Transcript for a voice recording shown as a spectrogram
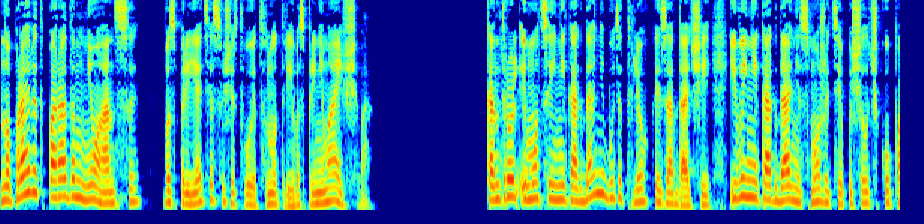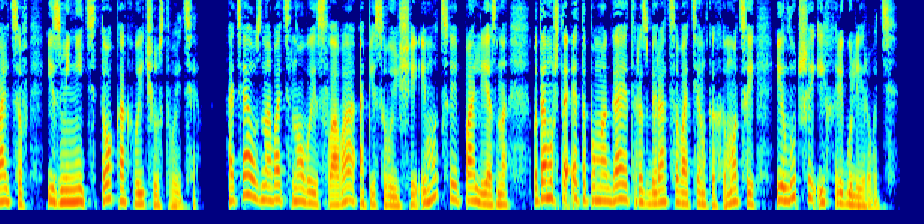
Но правят парадом нюансы, восприятие существует внутри воспринимающего. Контроль эмоций никогда не будет легкой задачей, и вы никогда не сможете по щелчку пальцев изменить то, как вы чувствуете. Хотя узнавать новые слова, описывающие эмоции, полезно, потому что это помогает разбираться в оттенках эмоций и лучше их регулировать.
